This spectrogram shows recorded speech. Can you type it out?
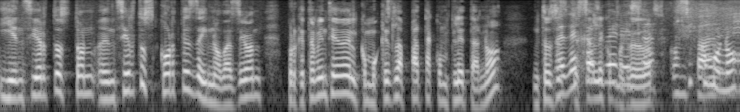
y en ciertos ton, en ciertos cortes de innovación, porque también tiene el- como que es la pata completa, ¿no? Entonces ¿Me que sale como alrededor. esas, Sí, cómo no.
